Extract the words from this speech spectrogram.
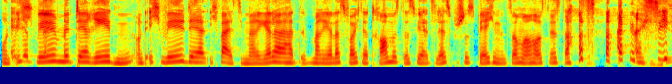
und ich will mit der reden und ich will der, ich weiß, die Mariella hat, Mariellas feuchter Traum ist, dass wir als lesbisches Pärchen ins Sommerhaus der Stars einziehen.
